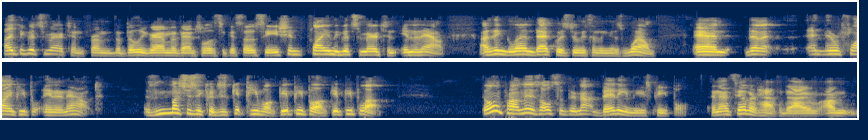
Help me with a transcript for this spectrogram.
like the Good Samaritan from the Billy Graham Evangelistic Association, flying the Good Samaritan in and out. I think Glenn Beck was doing something as well, and then and they were flying people in and out as much as they could. Just get people out, get people out, get people out. The only problem is also they're not vetting these people, and that's the other half of that. I, I'm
